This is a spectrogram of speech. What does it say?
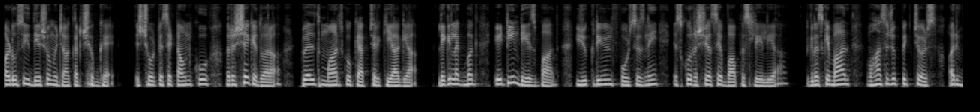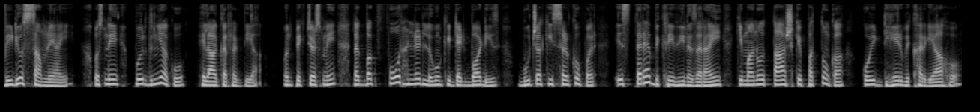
पड़ोसी देशों में जाकर छिप गए। इस छोटे से टाउन को रशिया के द्वारा ट्वेल्थ मार्च को कैप्चर किया गया। लेकिन लगभग 18 डेज़ बाद यूक्रेनियन फोर्सेस ने इसको रशिया से वापस ले लिया। लेकिन इसके बाद वहाँ से जो पिक्चर्स और वीडियोस सामने आई, उसने पूरी दुनिया को हिला कर रख दिया। उन पिक्चर्स में लगभग 400 लोगों की डेड बॉडीज बूचा की सड़कों पर इस तरह बिखरी हुई नज़र आई कि मानो ताश के पत्तों का कोई ढेर बिखर गया हो।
